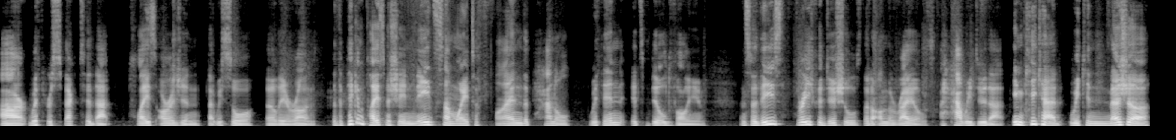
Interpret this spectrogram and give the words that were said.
are with respect to that place origin that we saw earlier on. But the pick and place machine needs some way to find the panel within its build volume. And so these three fiducials that are on the rails are how we do that. In KiCad, we can measure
